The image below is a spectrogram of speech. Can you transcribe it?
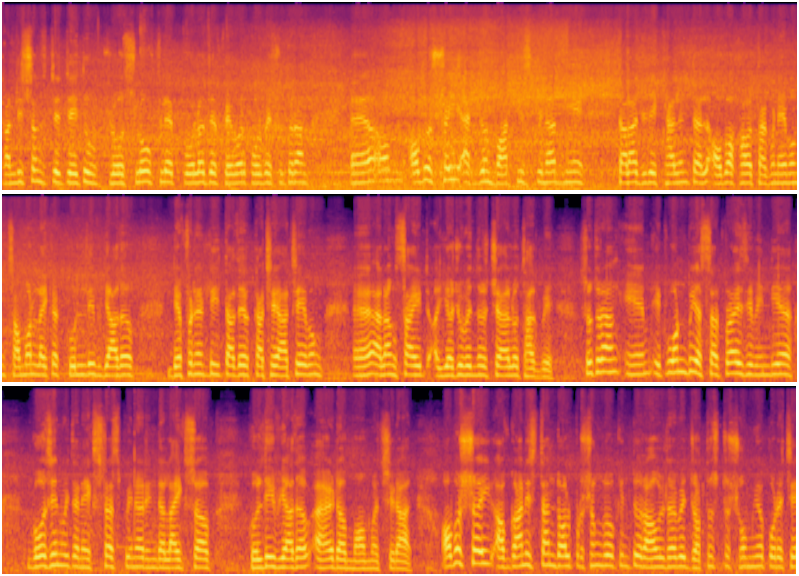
কন্ডিশনস যেহেতু স্লো স্লো ফ্লে বোলারদের ফেভার করবে, সুতরাং অবশ্যই একজন বাড়তি স্পিনার নিয়ে তারা যদি খেলেন, তাহলে অবাক হওয়া থাকবে না। এবং সামন লাইকা কুলদীপ যাদব ডেফিনেটলি তাদের কাছে আছে এবং অ্যালং সাইড যজুবেন্দ্র চায়ালও থাকবে। সুতরাং it won't be a surprise if India goes in with an extra spinner in the likes of Kuldeep Yadav ahead of Mohammed Siraj অবশ্যই আফগানিস্তান দল প্রসঙ্গেও কিন্তু রাহুল দ্রাবিড় যথেষ্ট সমীয় করেছে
